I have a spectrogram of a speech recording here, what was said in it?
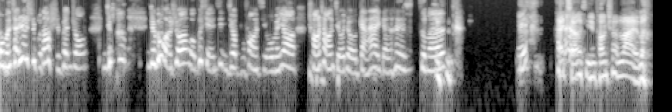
我们才认识不到十分钟，你就你就跟我说我不嫌弃，你就不放弃，我们要长长久久，敢爱敢恨，怎么？哎还强行 punch line 了。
